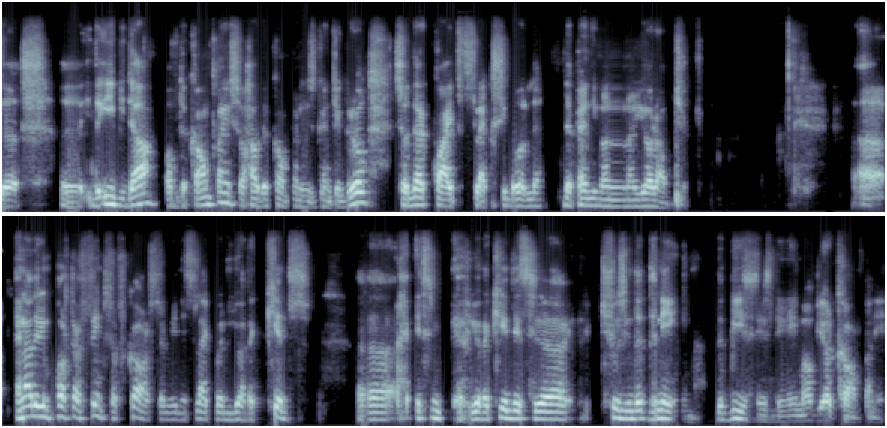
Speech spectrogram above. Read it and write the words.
uh, uh, the EBITDA of the company, so how the company is going to grow. So they're quite flexible depending on your object. Uh, another important things, of course, I mean, it's like when you have a kids, uh, it's if you have a kid, it's uh, choosing the, the, name, the business name of your company,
